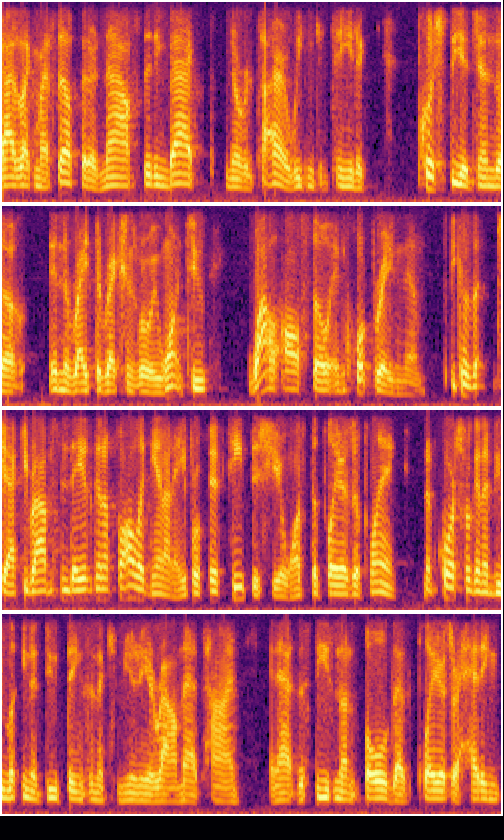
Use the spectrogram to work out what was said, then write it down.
Guys like myself that are now sitting back, you know, retired, we can continue to push the agenda in the right directions where we want to while also incorporating them. Because Jackie Robinson Day is going to fall again on April 15th this year once the players are playing. And of course, we're going to be looking to do things in the community around that time and as the season unfolds, as players are heading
